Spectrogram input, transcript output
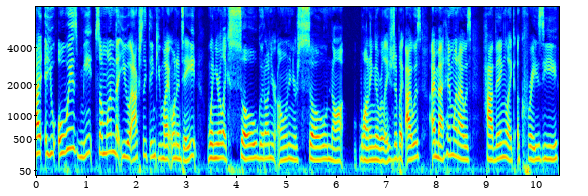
I you always meet someone that you actually think you might want to date when you're like so good on your own and you're so not wanting a relationship. Like I was I met him when I was having like a crazy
